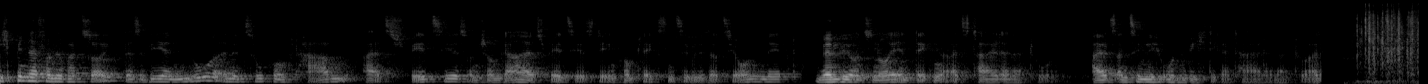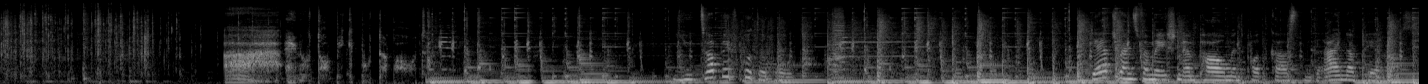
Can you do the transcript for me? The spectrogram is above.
Ich bin davon überzeugt, dass wir nur eine Zukunft haben als Spezies und schon gar als Spezies, die in komplexen Zivilisationen lebt, wenn wir uns neu entdecken als Teil der Natur, als ein ziemlich unwichtiger Teil der Natur. Also ah, ein Utopic Butterbrot. Utopic Butterbrot. Der Transformation Empowerment Podcast mit Rainer Perus.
